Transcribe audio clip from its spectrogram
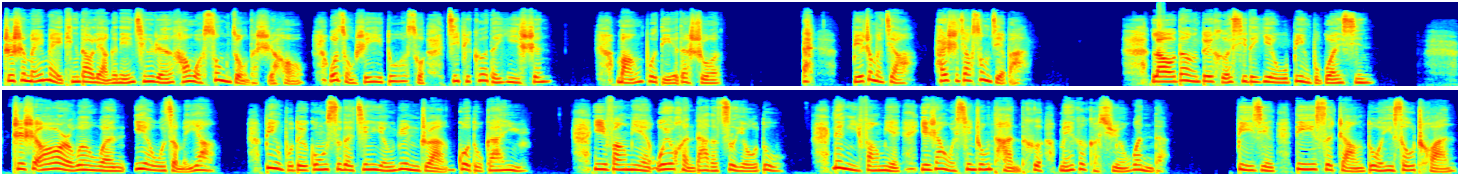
只是每每听到两个年轻人喊我宋总的时候，我总是一哆嗦，鸡皮疙瘩一身，忙不迭地说：“哎别这么叫，还是叫宋姐吧。老邓对河西的业务并不关心，只是偶尔问问业务怎么样，并不对公司的经营运转过度干预。一方面我有很大的自由度，另一方面也让我心中忐忑，没个可询问的。毕竟第一次掌舵一艘船，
